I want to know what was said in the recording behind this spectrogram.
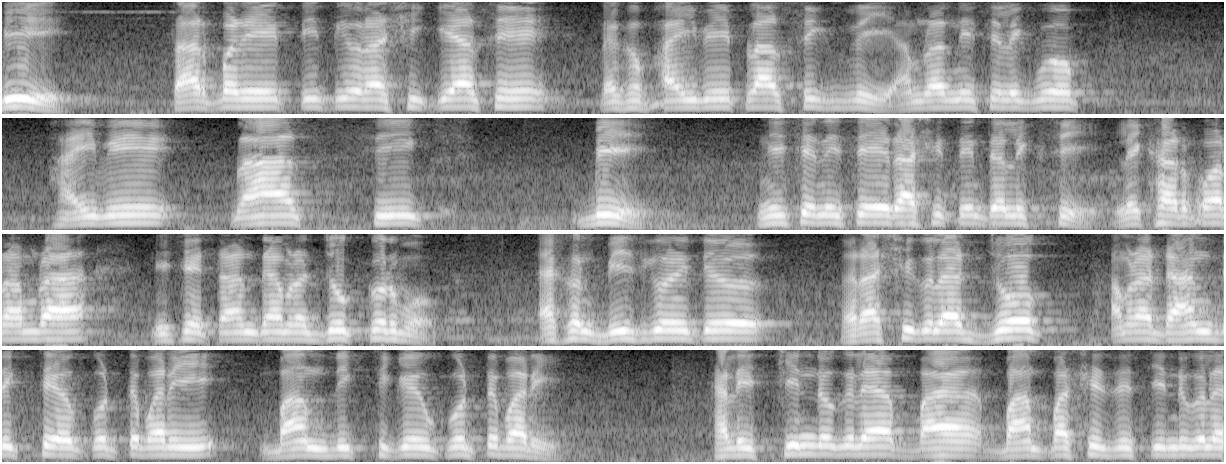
b তারপরে তৃতীয় রাশি কি আছে? দেখো five a plus six b আমরা নিচে লিখব five a plus six b নিচে নিচে রাশি তিনটা লিখছি। লেখার পর আমরা নিচে টানতে আমরা যোগ করব। এখন বীজগণিতীয় রাশিগুলার যোগ আমরা ডান দিক থেকেও করতে পারি, বাম দিক থেকেও করতে পারি। খালি চিহ্নগুলা বাম পাশে যে চিহ্নগুলা,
